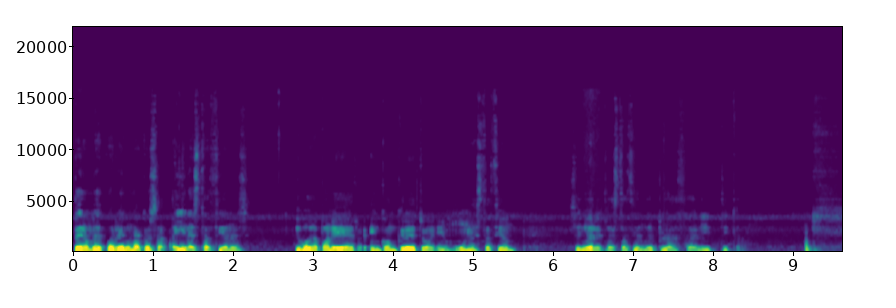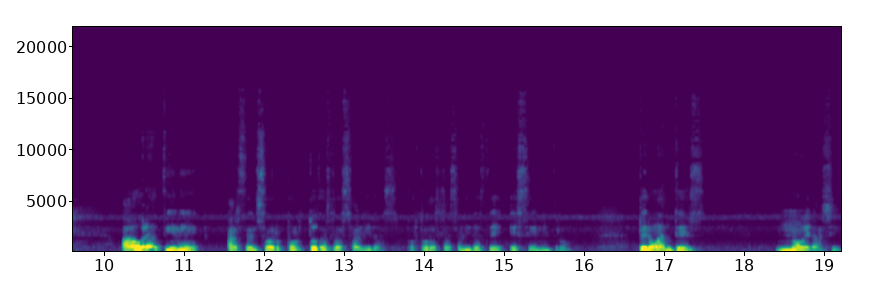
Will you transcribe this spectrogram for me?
Pero me ha ocurrido una cosa, hay en estaciones, y voy a poner en concreto en una estación, señores, la estación de Plaza Elíptica. Ahora tiene ascensor por todas las salidas, por todas las salidas de ese metro. Pero antes no era así.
